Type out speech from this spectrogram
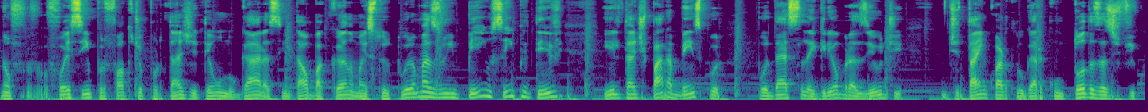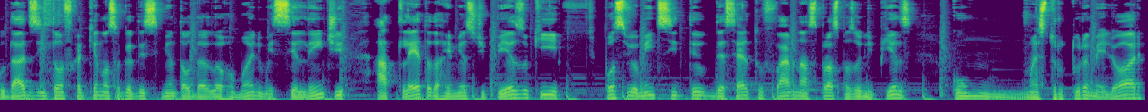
não foi sim por falta de oportunidade de ter um lugar assim tal, bacana, uma estrutura, mas o empenho sempre teve. E ele tá de parabéns por, por dar essa alegria ao Brasil de de estar tá em quarto lugar com todas as dificuldades. Então fica aqui o nosso agradecimento ao Darlan Romani, um excelente atleta do arremesso de peso que possivelmente se der certo vai nas próximas Olimpíadas com uma estrutura melhor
